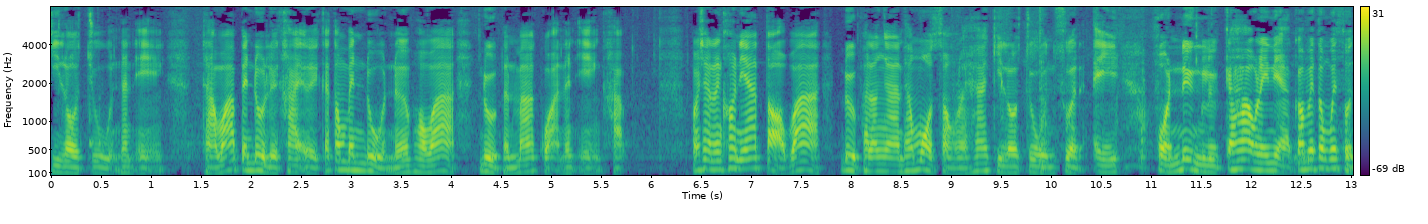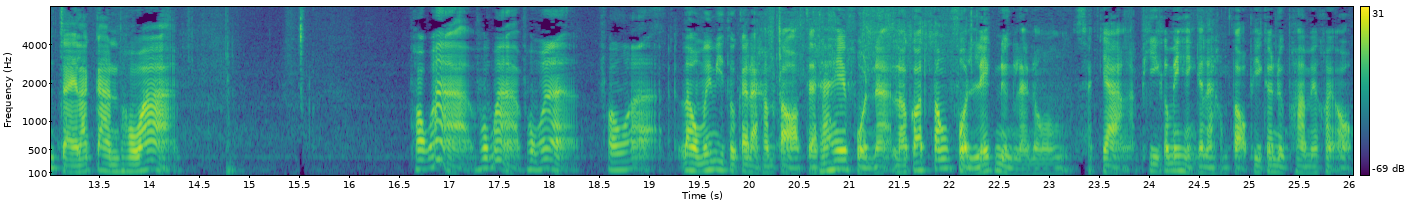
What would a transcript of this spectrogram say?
กิโลจูลนั่นเอง ถามว่าเป็นดูดหรือคายเอ่ย ก็ต้องเป็นดูดเนอะเพราะว่าดูดมันมากกว่านั่นเองครับ เพราะฉะนั้นข้อนี้ตอบว่าดูดพลังงานทั้งหมด 205 กิโลจูล ส่วนไอฝน 1 หรือ 9 อะไรเนี่ย ก็ไม่ต้องไปสนใจละกัน เพราะว่า เพราะว่า เพราะว่า เพราะว่า เพราะว่าเราไม่มีตัวกระดาษคำตอบ แต่ถ้าให้ฝนอะเราก็ต้องฝนเลขหนึ่งแหละน้อง สักอย่างอะพี่ก็ไม่เห็นกระดาษคำตอบ พี่ก็นึกภาพไม่ค่อยออก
